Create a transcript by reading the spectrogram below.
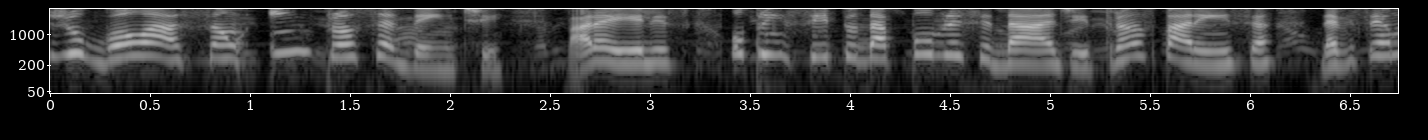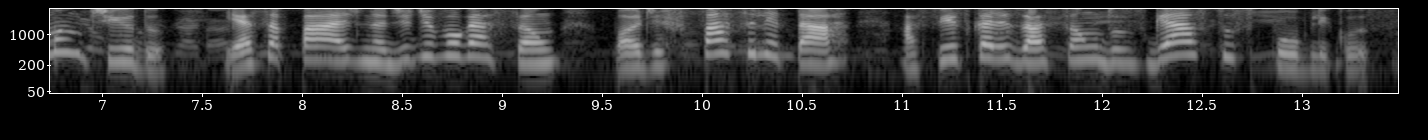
julgou a ação improcedente. Para eles, o princípio da publicidade e transparência deve ser mantido e essa página de divulgação pode facilitar a fiscalização dos gastos públicos.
